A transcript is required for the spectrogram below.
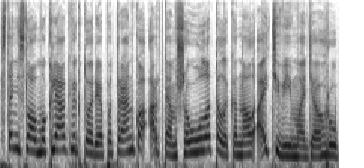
Станіслав Мокляк, Вікторія Петренко, Артем Шаула, телеканал ITV Media Group.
